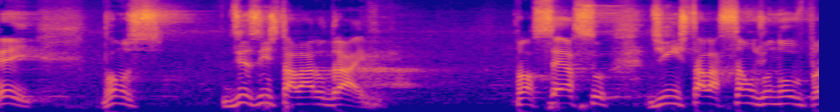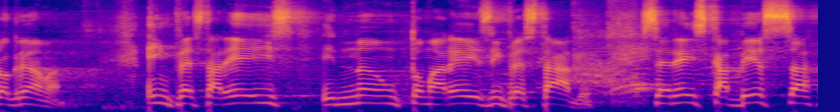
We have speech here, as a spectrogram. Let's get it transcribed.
Ei, vamos desinstalar o drive. Processo de instalação de um novo programa. Emprestareis e não tomareis emprestado. Sereis cabeça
